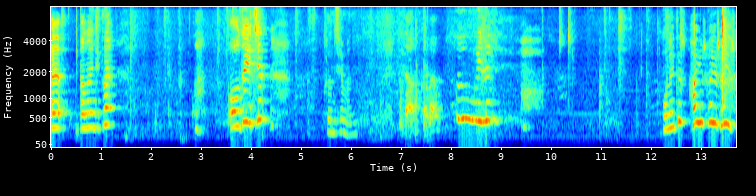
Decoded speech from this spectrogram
e, baloncuklar olduğu için konuşamadım. Bir dakika ben O nedir? Hayır, hayır, hayır.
